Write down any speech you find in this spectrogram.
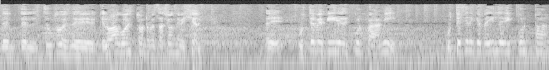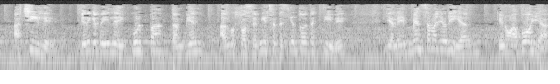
del, Instituto de, que lo hago esto en representación de mi gente. Eh, usted me pide disculpas a mí, usted tiene que pedirle disculpas a Chile, tiene que pedirle disculpas también a los 12.700 detectives y a la inmensa mayoría que nos apoya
